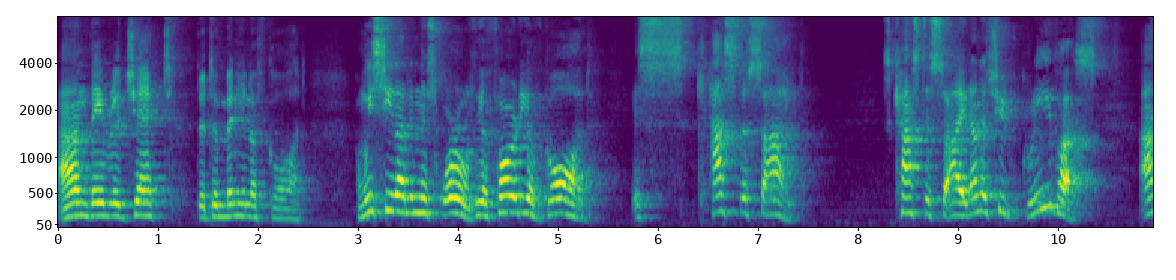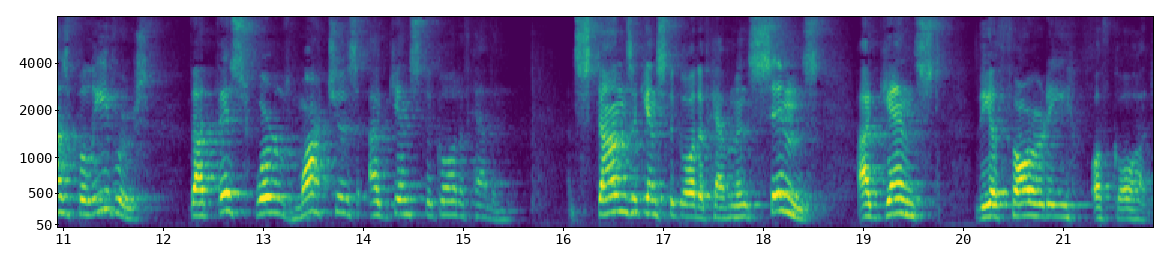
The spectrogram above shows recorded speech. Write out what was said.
and they reject the dominion of God. And we see that in this world. The authority of God is cast aside. It's cast aside, and it should grieve us as believers that this world marches against the God of heaven and stands against the God of heaven and sins against the authority of God.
